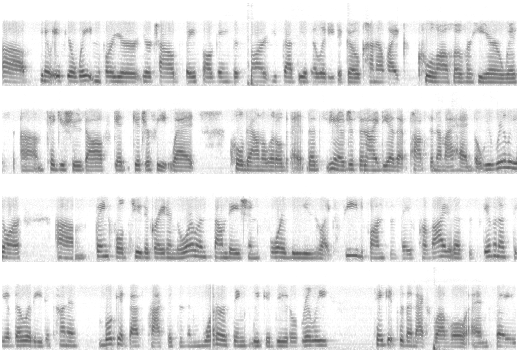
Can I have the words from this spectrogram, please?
uh, you know if you're waiting for your your child's baseball game to start, you've got the ability to go kind of like cool off over here with um, take your shoes off, get get your feet wet, cool down a little bit. That's you know just an idea that pops into my head, but we really are um, thankful to the Greater New Orleans Foundation for these like seed funds that they've provided us. It's given us the ability to kind of look at best practices and what are things we could do to really take it to the next level and say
